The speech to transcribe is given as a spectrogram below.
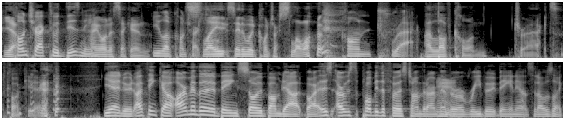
Yeah. Contract with Disney. Hang on a second. You love contract. Slay, talk. say the word contract slower. Contract. I love contract. Fuck yeah. yeah, dude. I think uh, I remember being so bummed out by this. It was probably the first time that I remember a reboot being announced that I was like,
